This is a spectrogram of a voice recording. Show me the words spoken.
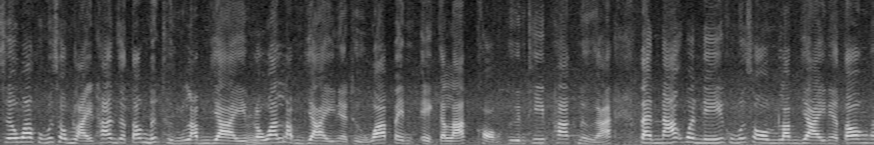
เชื่อว่าคุณผู้ชมหลายท่านจะต้องนึกถึงลำไยอืมเพราะว่าลำไยเนี่ยถือว่าเป็นเอกลักษณ์ของพื้นที่ภาคเหนือ แต่ณวันนี้คุณผู้ชมลำไยเนี่ยต้องเผ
